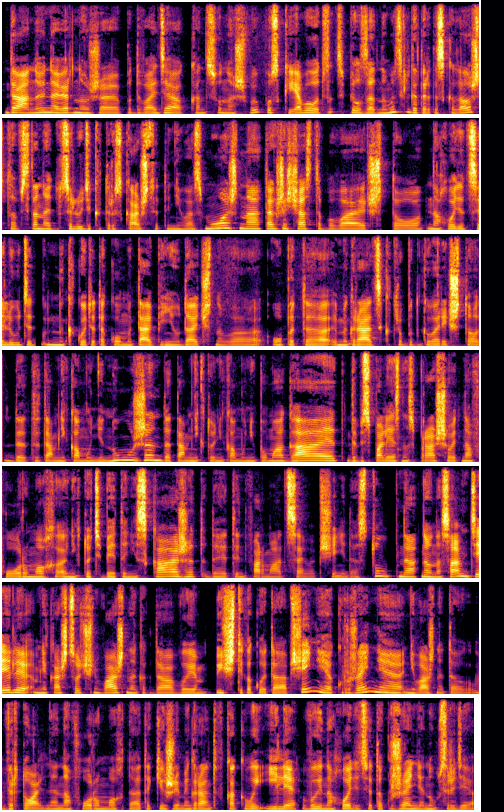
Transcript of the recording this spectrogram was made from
Да, ну и, наверное, уже подводя к концу наш выпуск, я бы вот зацепила за одну мысль, которую ты сказала, что всегда найдутся люди, которые скажут, что это невозможно. Также часто бывает, что находятся люди на какой-то таком этапе неудачного опыта эмиграции, которые будут говорить, что да ты там никому не нужен, да там никто никому не помогает, да бесполезно спрашивать на форумах, никто тебе это не скажет, да эта информация вообще недоступна. Но на самом деле, мне кажется, очень важно, когда вы ищете какое-то общение, окружение, неважно, это виртуальное на форумах, да, таких же иммигрантов, как вы, или вы находите это окружение, ну, среди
